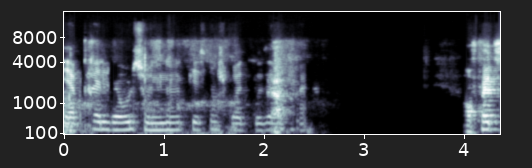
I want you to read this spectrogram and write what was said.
Et après, elle déroule sur une autre question, je pourrais te poser après. En fait,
